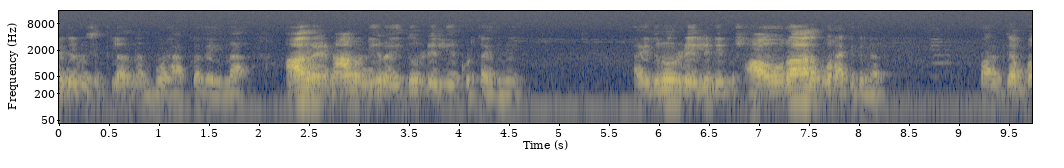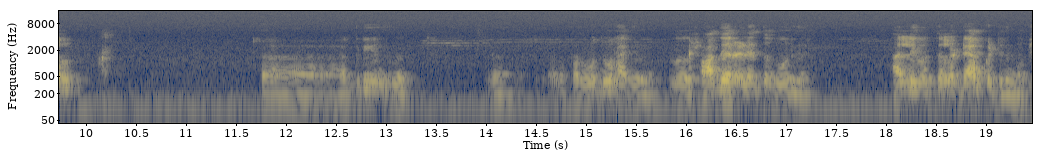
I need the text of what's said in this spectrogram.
ಐದುನೂರು ಸಿಕ್ಕಿಲ್ಲ ಅಂದ್ರೆ ನಾನು ಬೋರ್ ಹಾಕೋದೇ ಇಲ್ಲ. ಆದರೆ ನಾನು ನೀರು ಐದುನೂರು ಅಡಿಯಲ್ಲಿ ನೀರು ಕೊಡ್ತಾ ಇದ್ದೀನಿ. ಐದುನೂರು ಡೇಲಿ ನೀವು ಸಾವಿರಾರು ಬೋರ್ ಹಾಕಿದ್ದೀನಿ ನಾನು. ಫಾರ್ ಎಕ್ಸಾಂಪಲ್ ಅಗ್ನಿ ಒಂದು ಊರು ಹಾಕಿದ್ದೀನಿ. ಸ್ವಾದೇರಹಳ್ಳಿ ಅಂತ ಒಂದು ಊರಿದೆ ಅಲ್ಲಿ ಇವತ್ತೆಲ್ಲ ಡ್ಯಾಮ್ ಕಟ್ಟಿದ್ದೀನಿ ನಾನು.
